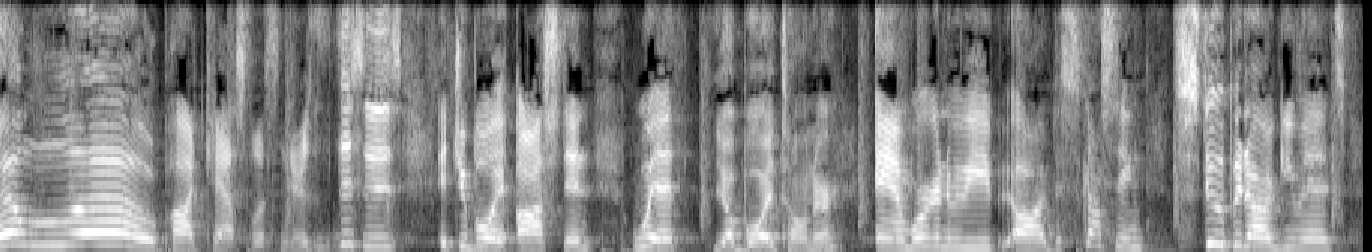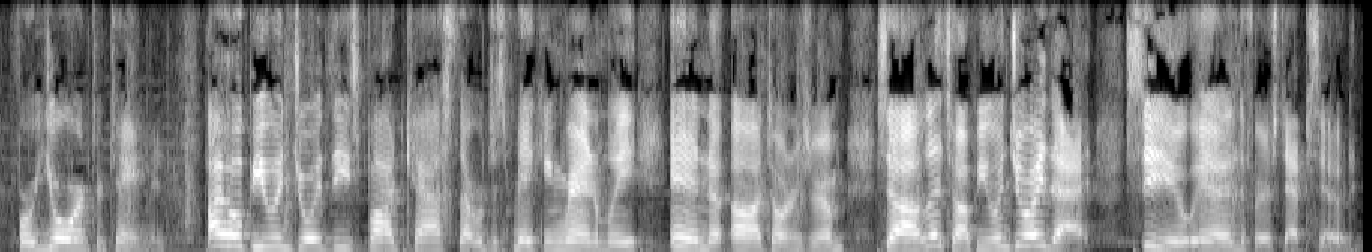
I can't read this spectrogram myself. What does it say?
Hello, podcast listeners. This is it's your boy Austin with, Your boy Toner. and we're going to be uh, discussing stupid arguments for your entertainment. I hope you enjoyed these podcasts that we're just making randomly in uh, Toner's room. So let's hope you enjoyed that. See you in the first episode.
